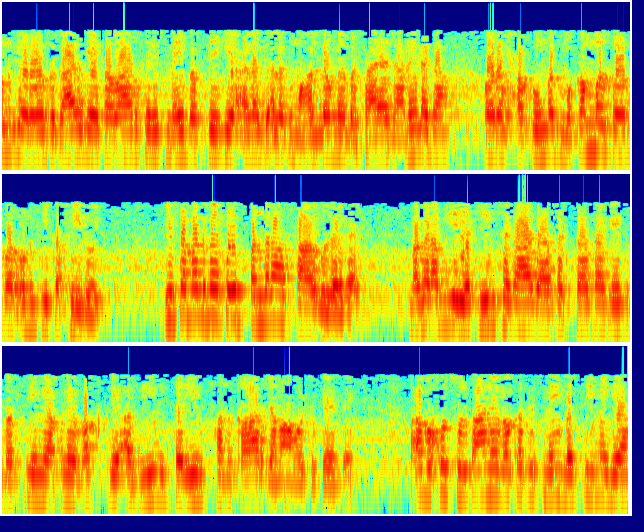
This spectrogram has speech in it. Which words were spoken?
ان کے روزگار کے اعتبار سے اس نئی بستی کے الگ الگ محلوں میں بسایا جانے لگا اور حکومت مکمل طور پر ان کی کفیل ہوئی۔ اس عمل میں کوئی پندرہ سال گزر گئے۔ مگر اب یہ یقین سے کہا جا سکتا تھا کہ اس بستی میں اپنے وقت کے عظیم ترین فنکار جمع ہو چکے تھے۔ اب خود سلطان وقت اس نئی بستی میں گیا۔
